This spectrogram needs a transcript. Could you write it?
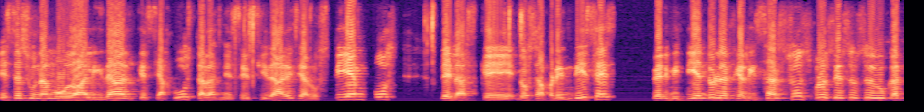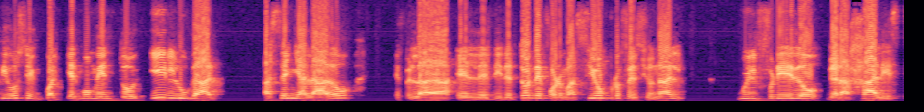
Esta es una modalidad que se ajusta a las necesidades y a los tiempos de las que los aprendices, permitiéndoles realizar sus procesos educativos en cualquier momento y lugar, ha señalado el director de formación profesional Wilfrido Grajales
